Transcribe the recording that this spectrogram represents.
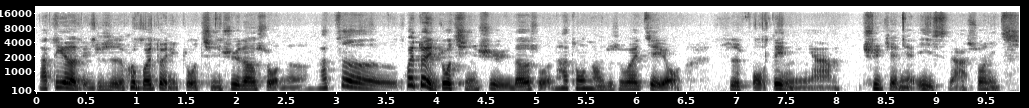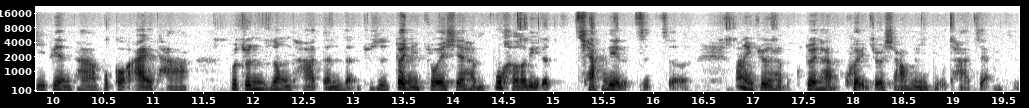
那第二点就是会不会对你做情绪勒索呢？他这会对你做情绪勒索，他通常就是会借由是否定你啊。曲解你的意思啊，说你欺骗他，不够爱他，不尊重他等等，就是对你做一些很不合理的、强烈的指责，让你觉得很对他很愧疚，想要弥补他这样子。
